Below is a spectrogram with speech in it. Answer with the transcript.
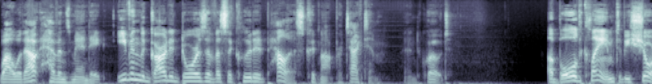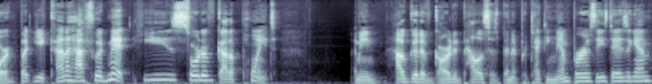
while without heaven's mandate, even the guarded doors of a secluded palace could not protect him. A bold claim, to be sure, but you kind of have to admit he's sort of got a point. I mean, how good have guarded palaces been at protecting emperors these days again?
